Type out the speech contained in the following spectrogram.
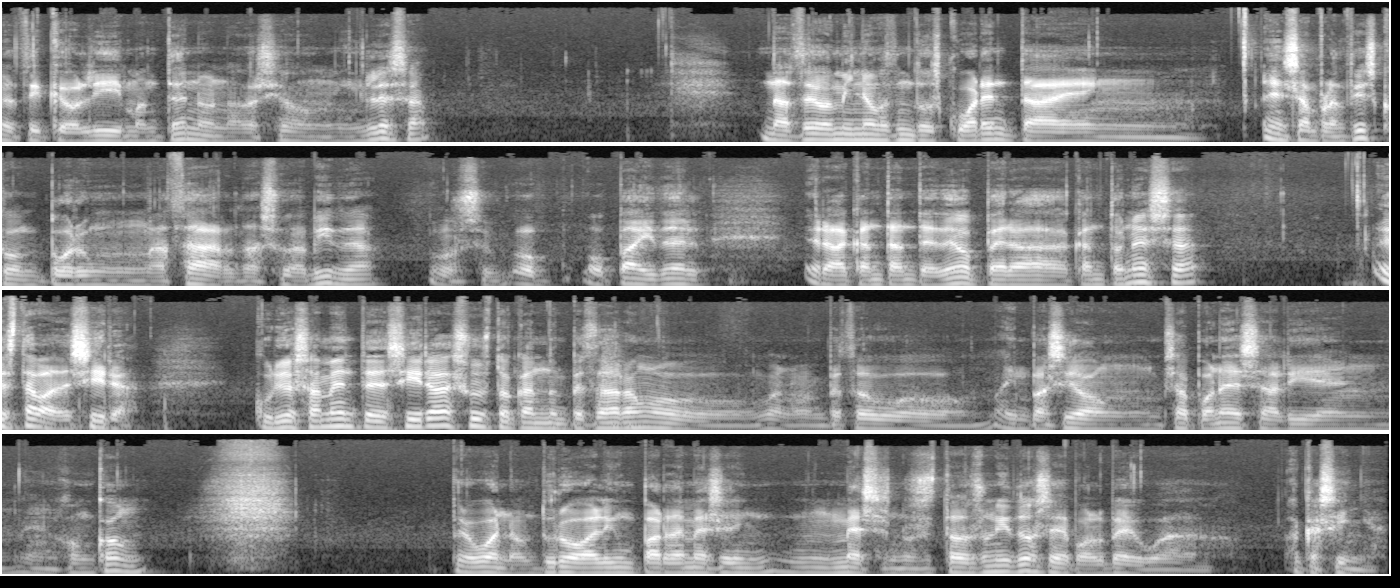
é dicir que o li Manteno na versión inglesa. Naceu en 1940 en, en San Francisco por un azar da súa vida. O, o, o pai del era cantante de ópera cantonesa. Estaba de xira. Curiosamente, de xira xusto cando empezaron o, bueno, empezou a invasión xaponesa ali en, en Hong Kong. Pero bueno, durou ali un par de meses, meses nos Estados Unidos e volveu a, a casiña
